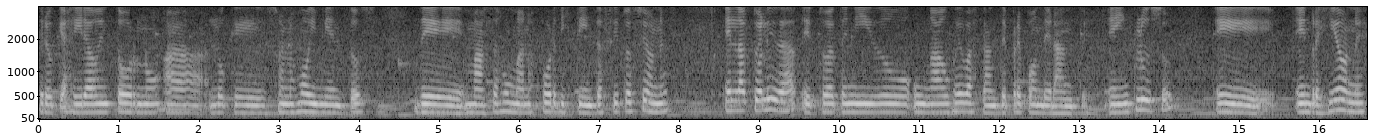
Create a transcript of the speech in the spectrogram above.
creo que ha girado en torno a lo que son los movimientos de masas humanas por distintas situaciones. En la actualidad esto ha tenido un auge bastante preponderante e incluso eh, en regiones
